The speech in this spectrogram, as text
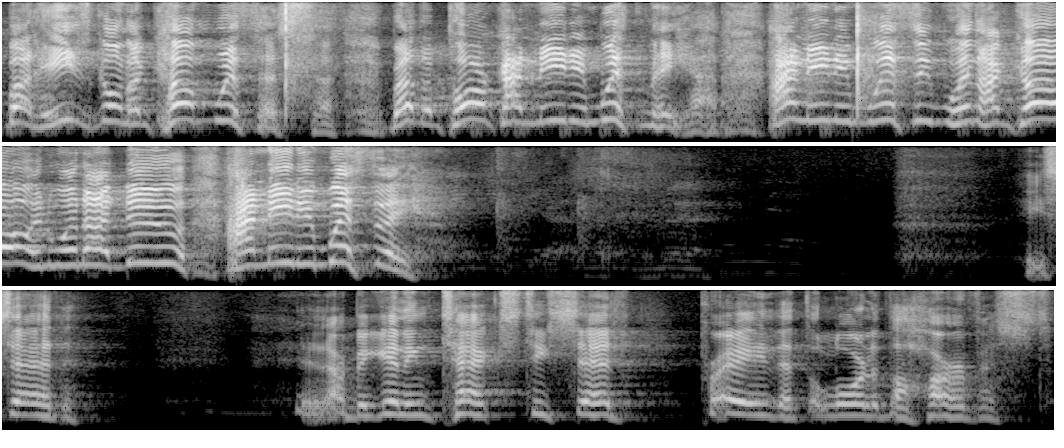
but He's going to come with us. Brother Pork, I need Him with me. I need Him with me when I go and when I do, I need Him with me. He said, in our beginning text, he said, Pray that the Lord of the harvest,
